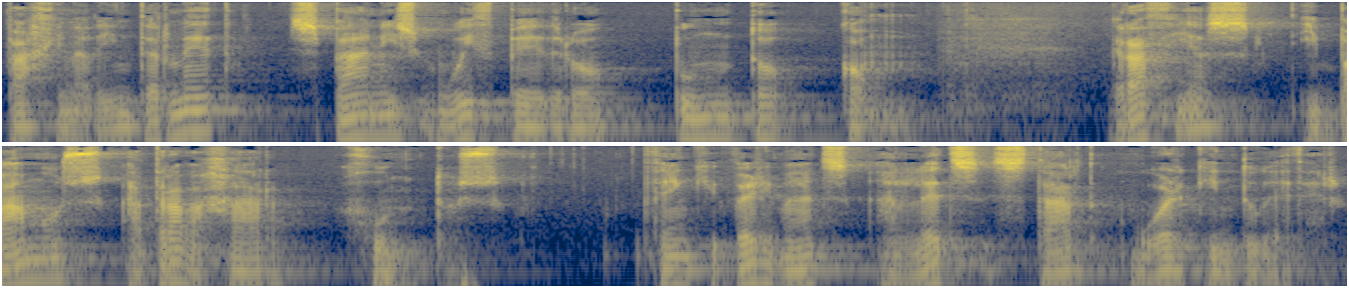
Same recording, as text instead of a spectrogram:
Página de internet SpanishWithPedro.com. Gracias y vamos a trabajar juntos. Thank you very much and let's start working together.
